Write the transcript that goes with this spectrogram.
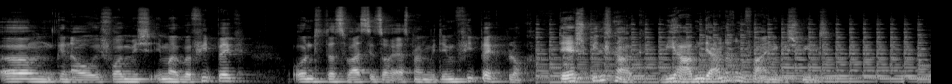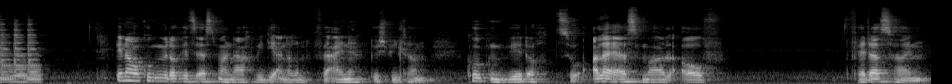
Ähm, genau, ich freue mich immer über Feedback. Und das war es jetzt auch erstmal mit dem Feedback-Blog. Der Spieltag. Wie haben die anderen Vereine gespielt? Genau, gucken wir doch jetzt erstmal nach, wie die anderen Vereine gespielt haben. Gucken wir doch zuallererst mal auf Feddersheim.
